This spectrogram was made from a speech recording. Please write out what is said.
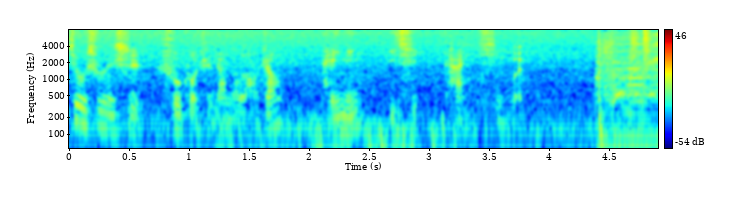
就事论事、出口成章的老张陪您一起看新闻。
